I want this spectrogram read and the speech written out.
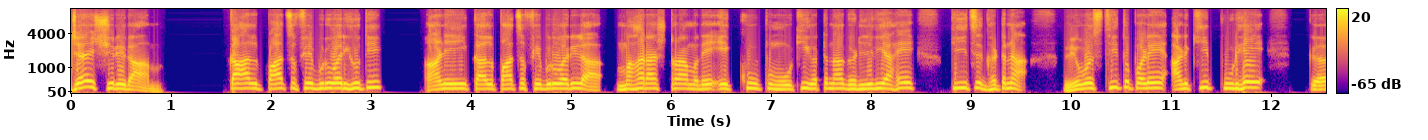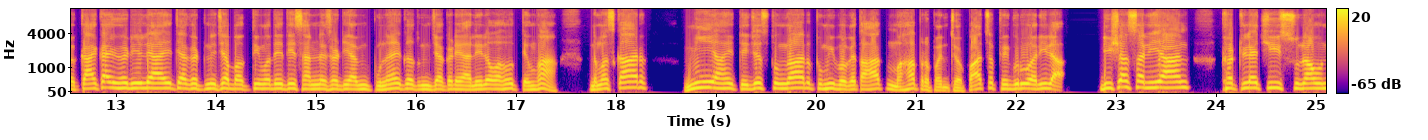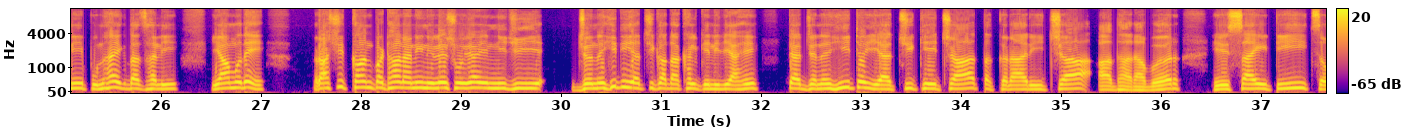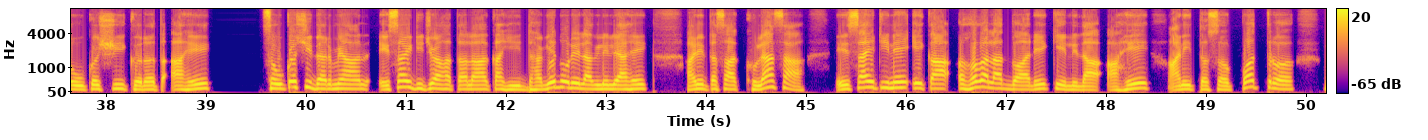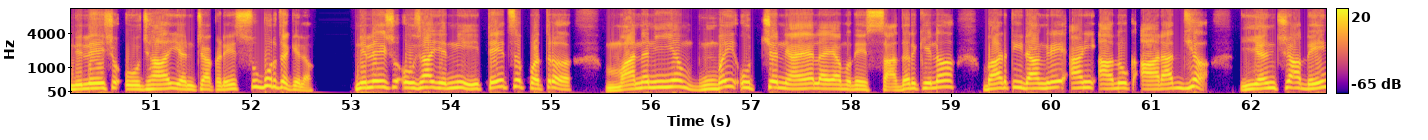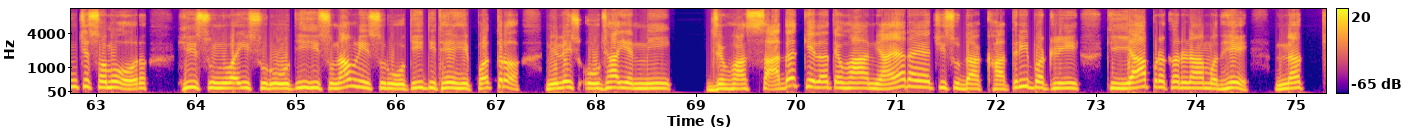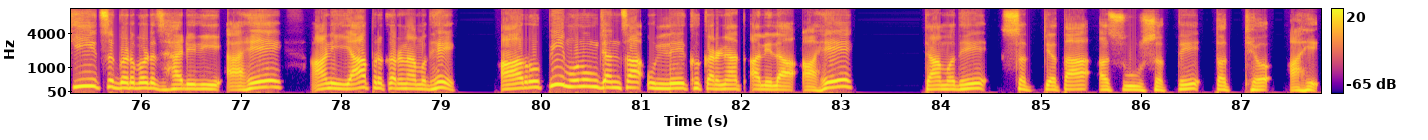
जय श्रीराम. काल पाच फेब्रुवारी होती आणि काल पाच फेब्रुवारीला महाराष्ट्रामध्ये एक खूप मोठी घटना घडलेली आहे. तीच घटना व्यवस्थितपणे आणखी पुढे क- काय काय घडलेले आहे त्या घटनेच्या बाबतीमध्ये ते सांगण्यासाठी आम्ही पुन्हा एकदा तुमच्याकडे आलेलो आहोत. तेव्हा नमस्कार मी आहे तेजस तुंगार. तुम्ही बघत आहात महाप्रपंच. पाच फेब्रुवारीला दिशा सालियान खटल्याची सुनावणी पुन्हा एकदा झाली. यामध्ये राशिद खान पठाण आणि निलेश ओझा यांनी जी जनहित याचिका दाखल केलेली आहे. त्या जनहित याचिकेच्या तक्रारीच्या आधारावर एस आय टी चौकशी करत आहे. चौकशी दरम्यान एस आय टीच्या हाताला काही धागेदोरे लागलेले आहे आणि तसा खुलासा एस आय टीने एका अहवालाद्वारे केलेला आहे आणि तसं पत्र निलेश ओझा यांच्याकडे सुपूर्द केलं. निलेश ओझा यांनी तेच पत्र माननीय मुंबई उच्च न्यायालयामध्ये सादर केलं. भारती डांगरे आणि आलोक आराध्य यांच्या बेंच समोर ही सुनवाई सुरू होती ही सुनावणी सुरू होती. तिथे हे पत्र निलेश ओझा यांनी जेव्हा सादर केलं तेव्हा न्यायालयाची सुद्धा खात्री पटली की या प्रकरणामध्ये नक्कीच गडबड झालेली आहे आणि या प्रकरणामध्ये आरोपी म्हणून ज्यांचा उल्लेख करण्यात आलेला आहे त्यामध्ये सत्यता असू शकते तथ्य आहे.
